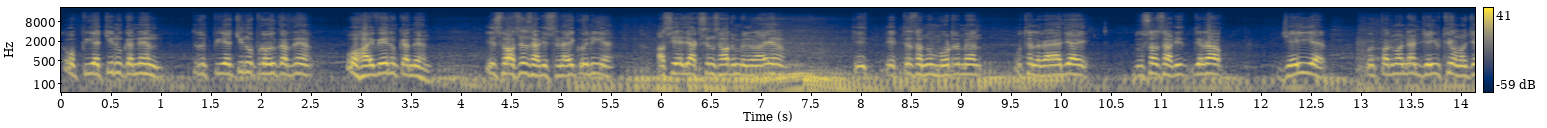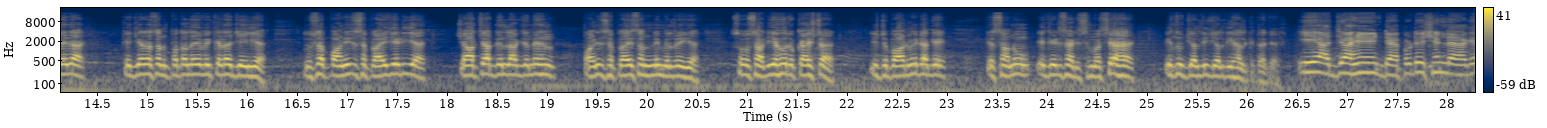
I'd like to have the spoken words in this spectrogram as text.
ਤਾਂ ਉਹ ਪੀਐਚਈ ਨੂੰ ਕਹਿੰਦੇ ਹਨ। ਜਦੋਂ ਪੀਐਚਈ ਨੂੰ ਅਪਰੋਚ ਕਰਦੇ ਆ ਉਹ ਹਾਈਵੇ ਨੂੰ ਕਹਿੰਦੇ ਹਨ। ਇਸ ਵਾਸਤੇ ਸਾਡੀ ਸੁਣਾਈ ਕੋਈ ਨਹੀਂ ਹੈ। ਅਸੀਂ ਅੱਜ ਐਕਸ਼ਨ ਸਾਹਿਬ ਨੂੰ ਮਿਲਣ ਆਏ ਹਾਂ ਕਿ ਇੱਕ ਤਾਂ ਸਾਨੂੰ ਮੋਟਰਮੈਨ ਉੱਥੇ ਲਗਾਇਆ ਜਾਏ, ਦੂਸਰਾ ਸਾਡੀ ਜਿਹੜਾ ਜੇਈ ਹੈ, ਕੋਈ ਪਰਮਾਨੈਂਟ ਜੇਈ ਉੱਥੇ ਹੋਣਾ ਚਾਹੀਦਾ ਕਿ ਜਿਹੜਾ ਸਾਨੂੰ ਪਤਾ ਲੱਗੇ ਵੀ ਕਿਹੜਾ ਜੇਈ ਹੈ। ਦੂਸਰਾ ਪਾਣੀ ਦੀ ਸਪਲਾਈ ਜਿਹੜੀ ਹੈ ਚਾਰ ਚਾਰ ਦਿਨ ਲੱਗ ਜਾਂਦੇ ਹਨ, ਪਾਣੀ ਦੀ ਸਪਲਾਈ ਸਾਨੂੰ ਨਹੀਂ ਮਿਲ ਰਹੀ ਹੈ। ਸੋ ਸਾਡੀ ਇਹੋ ਰਿਕੁਐਸਟ ਹੈ ਇਸ ਡਿਪਾਰਟਮੈਂਟ ਅੱਗੇ ਕਿ ਸਾਨੂੰ ਇਹ ਜਿਹੜੀ ਸਾਡੀ ਸਮੱਸਿਆ ਹੈ, ਇਸ ਨੂੰ ਜਲਦੀ ਜਲਦੀ ਹੱਲ ਕੀਤਾ ਜਾਏ। ਇਹ ਅੱਜ ਅਸੀਂ ਡੈਪੂਟੇਸ਼ਨ ਲੈ ਕੇ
